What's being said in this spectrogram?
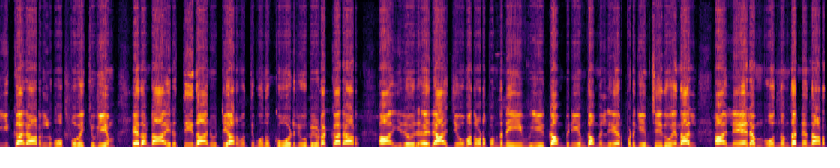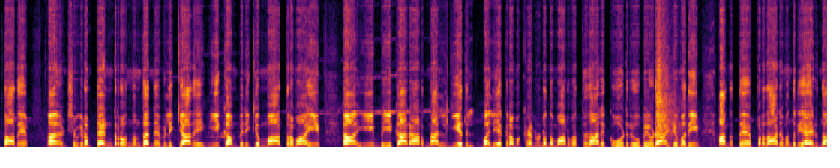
ഈ കരാറിൽ ഒപ്പുവെക്കുകയും ഏതാണ്ട് ആയിരത്തി നാനൂറ്റി അറുപത്തി മൂന്ന് കോടി രൂപയുടെ കരാർ ഇരു രാജ്യവും അതോടൊപ്പം തന്നെ ഈ ഈ കമ്പനിയും തമ്മിൽ ഏർപ്പെടുകയും ചെയ്തു. എന്നാൽ ലേലം ഒന്നും തന്നെ നടത്താതെ ക്ഷമിക്കണം ടെൻഡർ ഒന്നും തന്നെ വിളിക്കാതെ ഈ കമ്പനിക്ക് മാത്രമായി ഈ കരാർ നൽകിയതിൽ വലിയ ക്രമക്കേടുണ്ടെന്നും അറുപത്തിനാല് കോടി രൂപയുടെ അഴിമതി അന്നത്തെ പ്രധാനമന്ത്രിയായിരുന്ന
